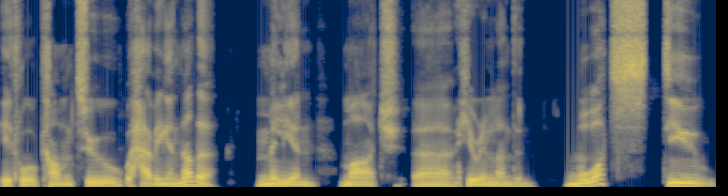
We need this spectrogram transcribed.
it'll come to having another million march uh, here in London. What do you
